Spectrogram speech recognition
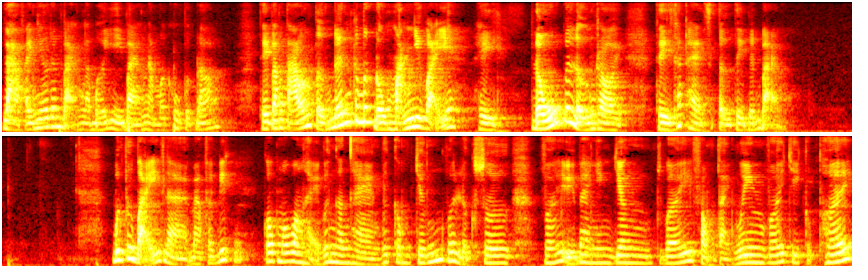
là phải nhớ đến bạn là bởi vì bạn nằm ở khu vực đó. Thì bạn tạo ấn tượng đến cái mức độ mạnh như vậy thì đủ cái lượng rồi, thì khách hàng sẽ tự tìm đến bạn. Bước thứ bảy là bạn phải biết có mối quan hệ với ngân hàng, với công chứng, với luật sư, với ủy ban nhân dân, với phòng tài nguyên, với chi cục thuế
